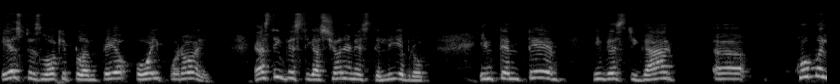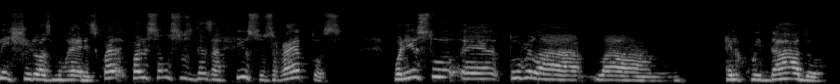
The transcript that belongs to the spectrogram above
esto es lo que planteo hoy por hoy. Esta investigación en este libro, intenté investigar uh, cómo elegir las mujeres, cuál, cuáles son sus desafíos, sus retos. Por eso eh, tuve la, la, el cuidado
